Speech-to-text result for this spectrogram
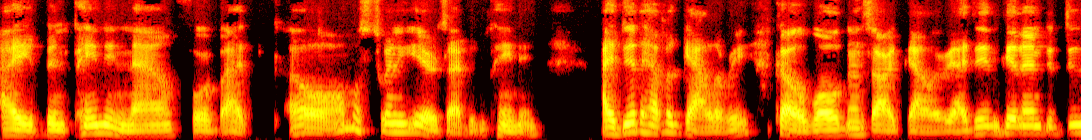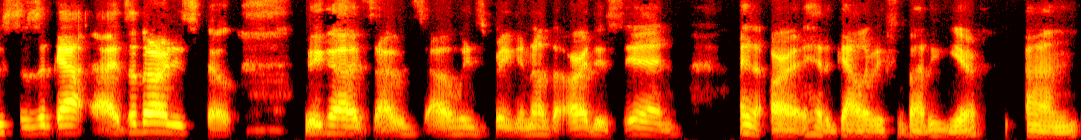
I've been painting now for about, oh, almost 20 years I've been painting. I did have a gallery called Walden's Art Gallery. I didn't get introduced as a ga- as an artist though, because I was always bringing other artists in. And I had a gallery for about a year. Um,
